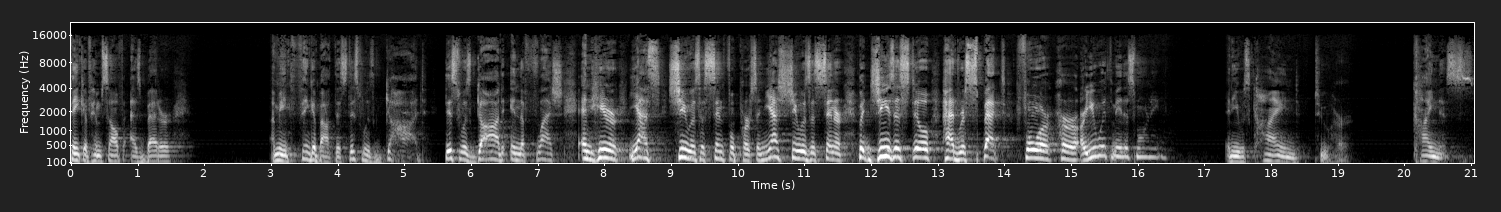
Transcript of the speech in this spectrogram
think of himself as better. I mean, think about this. This was God. This was God in the flesh. And here, yes, she was a sinful person. Yes, she was a sinner. But Jesus still had respect for her. Are you with me this morning? And he was kind to her. Kindness.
